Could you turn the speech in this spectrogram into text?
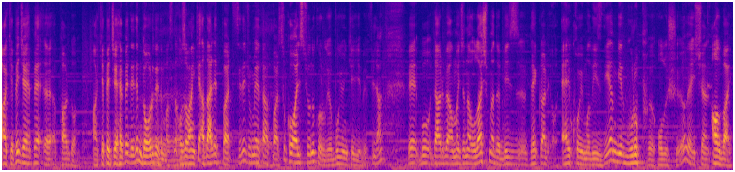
AKP CHP e, pardon AKP CHP dedim doğru dedim aslında. O zamanki Adalet Partisi ile Cumhuriyet Halk Partisi koalisyonu kuruluyor bugünkü gibi filan. Ve bu darbe amacına ulaşmadı. Biz tekrar el koymalıyız diyen bir grup e, oluşuyor ve işte albay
